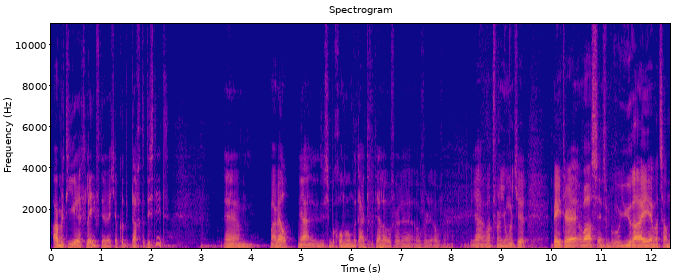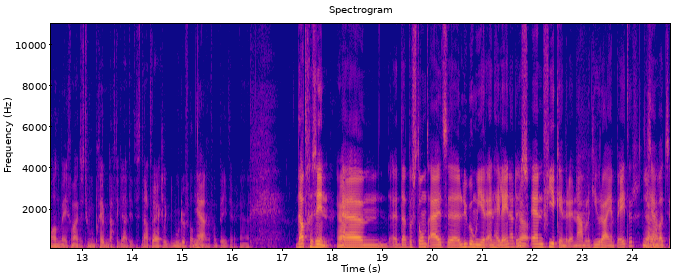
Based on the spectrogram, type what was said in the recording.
armetierig leefde, weet je ook. Want ik dacht, dat is dit. Ehm, maar wel, ja. Dus ze begon honderd uit te vertellen over, eh, over, de, over ja, wat voor een jongetje Peter was en zijn broer Juraj en wat ze allemaal hadden meegemaakt. Dus toen op een gegeven moment dacht ik, ja, dit is daadwerkelijk de moeder van, Ja. eh, van Peter. Ja. Dat gezin, Ja. ehm, eh, dat bestond uit eh, Lubomir en Helena dus. En vier kinderen, namelijk Juraj en Peter. Die, zijn wat,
